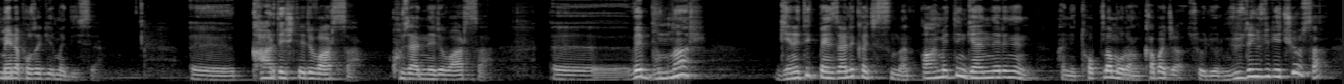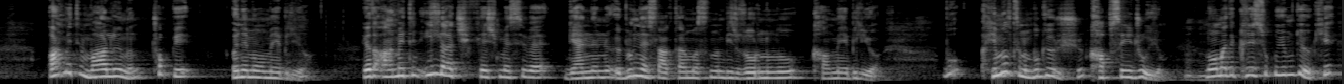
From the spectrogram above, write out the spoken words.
menopoza girmediyse, e, kardeşleri varsa, kuzenleri varsa e, ve bunlar genetik benzerlik açısından Ahmet'in genlerinin hani toplam oran kabaca söylüyorum yüzde yüzü geçiyorsa Ahmet'in varlığının çok bir önemi olmayabiliyor. Ya da Ahmet'in illa çiftleşmesi ve genlerini öbür nesle aktarmasının bir zorunluluğu kalmayabiliyor. Bu Hamilton'ın bu görüşü kapsayıcı uyum. Normalde klasik uyum diyor ki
